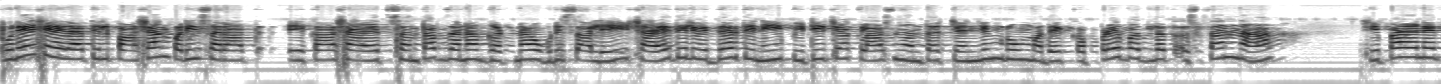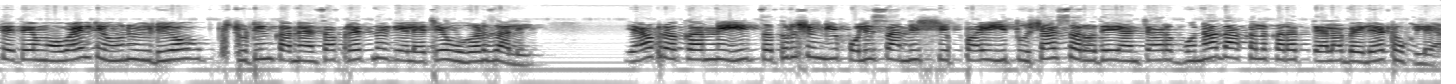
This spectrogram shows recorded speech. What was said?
पुणे शहरातील पाषाण परिसरात एका शाळेत संतापजनक घटना उघडीस आली. शाळेतील विद्यार्थिनी पीटीच्या क्लासनंतर चेंजिंग रूममध्ये कपडे बदलत असताना शिपायाने तेथे मोबाईल ठेवून व्हिडिओ शूटिंग करण्याचा प्रयत्न केल्याचे उघड झाले. या प्रकरणी चतुर्शृंगी पोलिसांनी शिपाई तुषार सरोदे यांच्यावर गुन्हा दाखल करत त्याला बेड्या ठोकल्या.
